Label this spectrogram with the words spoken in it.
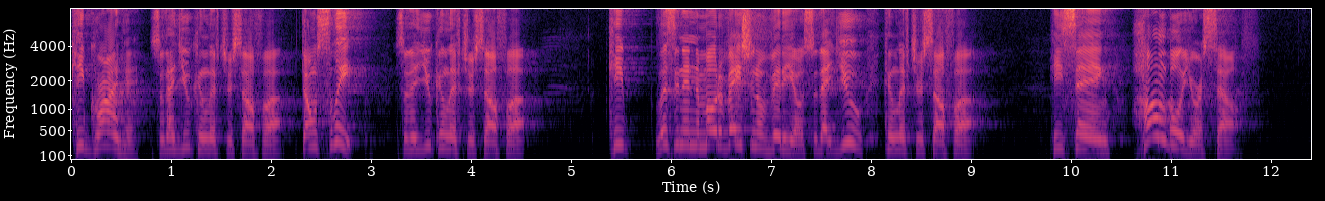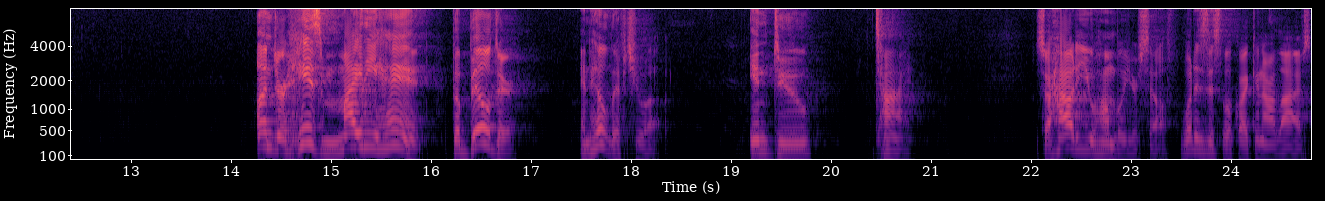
Keep grinding so that you can lift yourself up. Don't sleep so that you can lift yourself up. Keep listening to motivational videos so that you can lift yourself up. He's saying, humble yourself under his mighty hand, the builder, and he'll lift you up in due time. So, how do you humble yourself? What does this look like in our lives?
